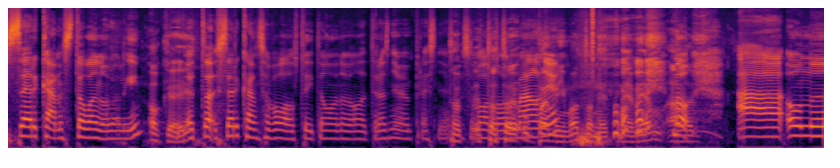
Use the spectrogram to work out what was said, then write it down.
Serkan z telenovely. OK. E, ta- Serkan sa volal v tej telenovele, teraz neviem presne, To, ako sa volal toto je normálne. úplne mimo, to ne, neviem, No, ale a on, e,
